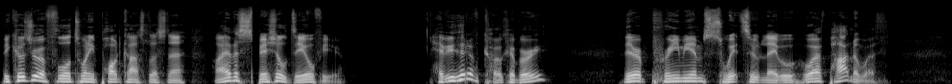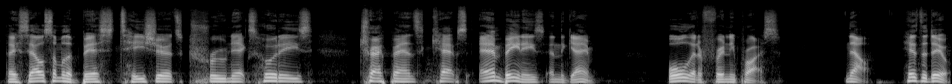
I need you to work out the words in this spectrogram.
Because you're a Floor 20 podcast listener, I have a special deal for you. Have you heard of Cocoburry? They're a premium sweatsuit label who I've partnered with. They sell some of the best t shirts, crew necks, hoodies, track pants, caps, and beanies in the game, all at a friendly price. Now, here's the deal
